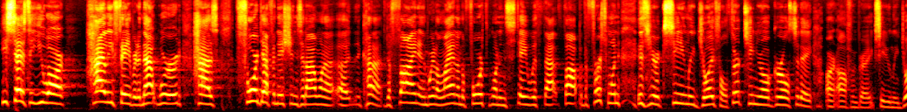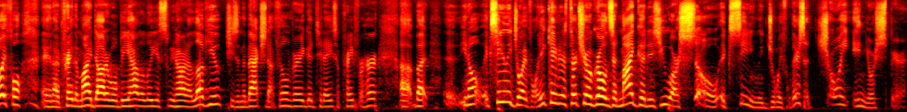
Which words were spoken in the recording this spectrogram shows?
He says that you are highly favored. And that word has four definitions that I want to uh, kind of define, and we're going to land on the fourth one and stay with that thought. But the first one is you're exceedingly joyful. 13 year old girls today aren't often very exceedingly joyful, and I pray that my daughter will be. Hallelujah, sweetheart, I love you. She's in the back, she's not feeling very good today, so pray for her. Uh, but, uh, you know, exceedingly joyful. He came to this 13 year old girl and said, My goodness, you are so exceedingly joyful. There's a joy in your spirit.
